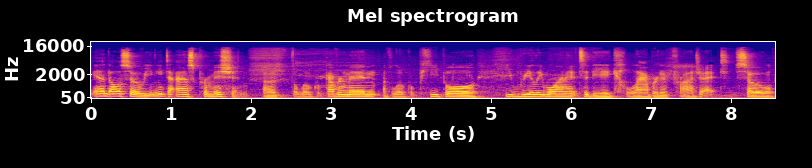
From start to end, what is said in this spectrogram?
And also, you need to ask permission of the local government, of local people you really want it to be a collaborative project. So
